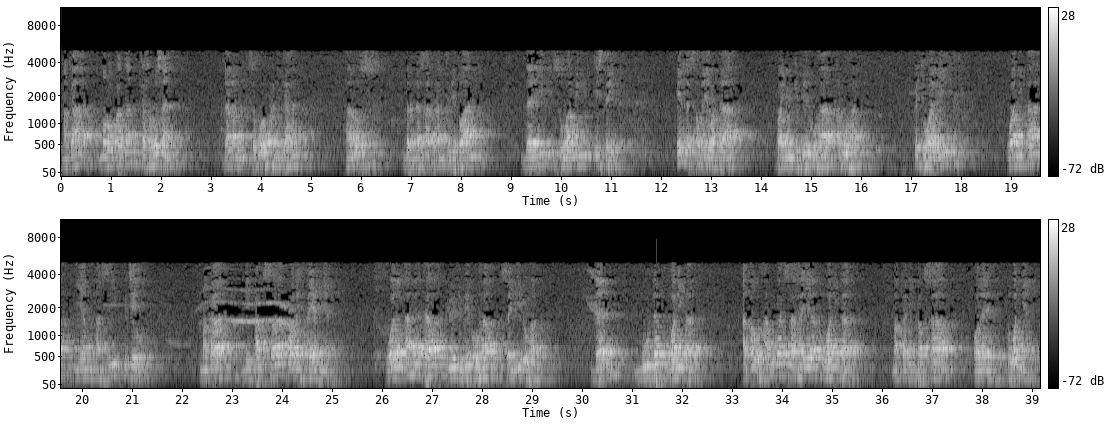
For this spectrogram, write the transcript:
Maka merupakan keharusan dalam sebuah pernikahan harus berdasarkan keridhaan dari suami istri. Illa saghirata fayujbiruha abuha. Kecuali wanita yang masih kecil maka dipaksa oleh ayahnya. Wal amata yujbiruha sayyiduha. Dan budak wanita atau hamba sahaya wanita maka dipaksa oleh tuannya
